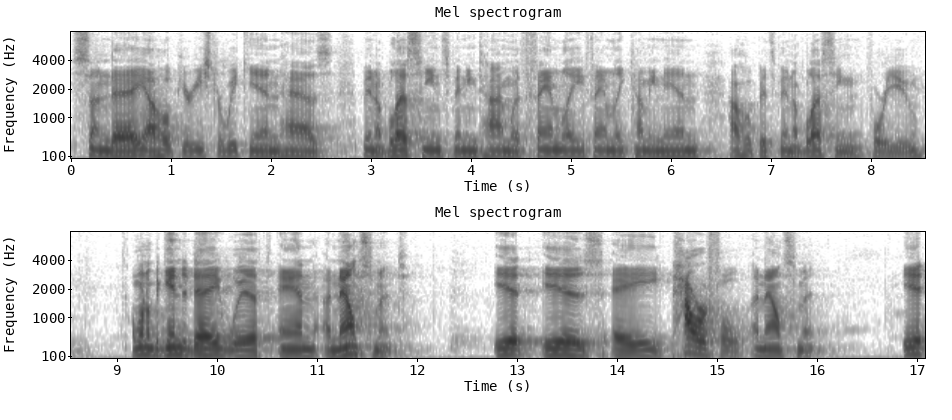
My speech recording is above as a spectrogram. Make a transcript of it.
Sunday. I hope your Easter weekend has been a blessing, spending time with family, family coming in. I hope it's been a blessing for you. I want to begin today with an announcement. It is a powerful announcement. It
